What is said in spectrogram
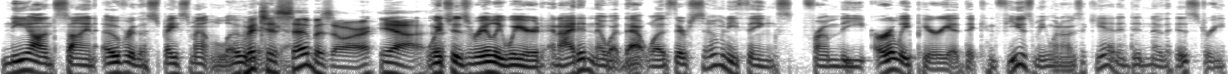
neon sign over the space mountain load which area is so bizarre. Yeah. Which is really weird and i didn't know what that was. There's so many things from the early period that confused me when i was a kid and didn't know the history.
